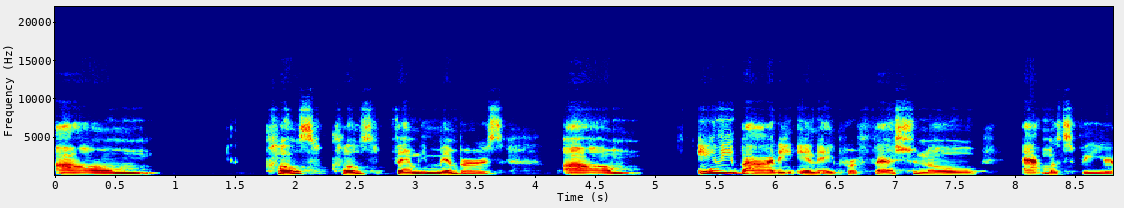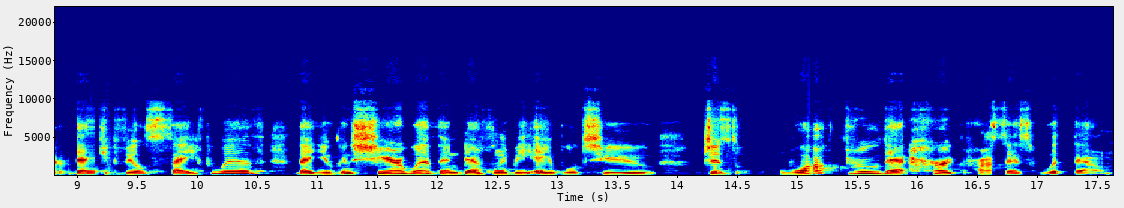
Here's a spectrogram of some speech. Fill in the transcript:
um, close close family members, um, anybody in a professional atmosphere that you feel safe with, that you can share with, and definitely be able to just walk through that hurt process with them.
